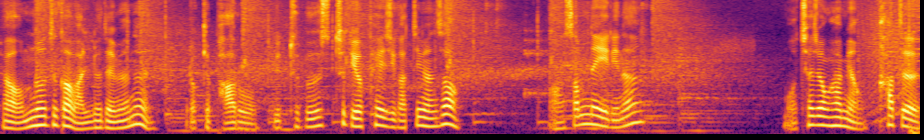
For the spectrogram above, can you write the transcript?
자, 업로드가 완료되면은 이렇게 바로 유튜브 스튜디오 페이지가 뜨면서 어, 썸네일이나 뭐 최종 화면, 카드,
